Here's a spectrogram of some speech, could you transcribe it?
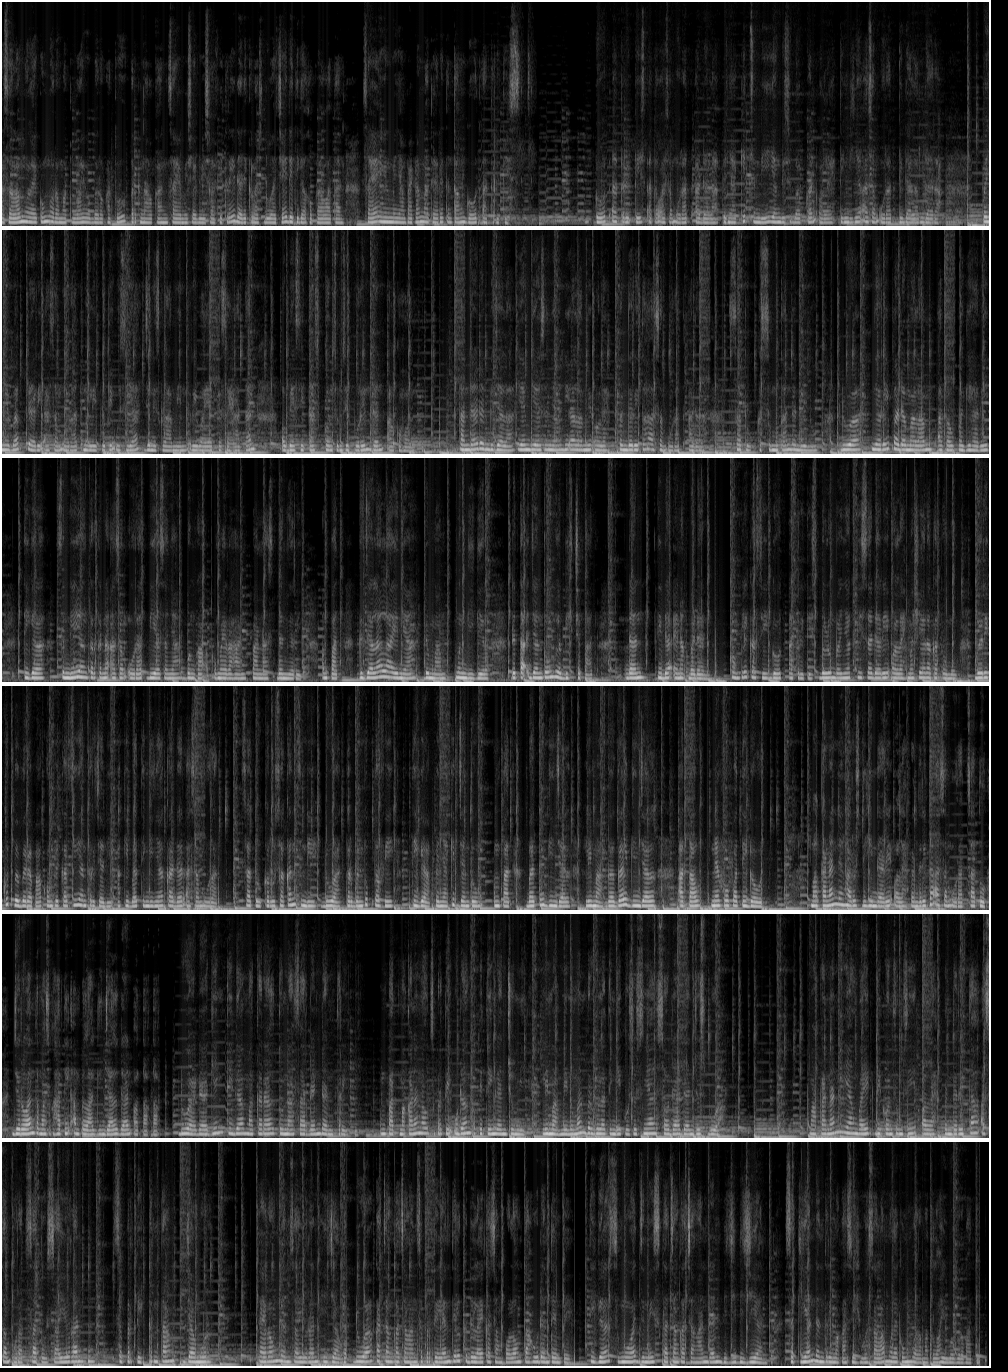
Assalamualaikum warahmatullahi wabarakatuh. Perkenalkan, saya Misha Dwi Fitri dari kelas 2C D3 Keperawatan. Saya ingin menyampaikan materi tentang gout arthritis Gout arthritis atau asam urat adalah penyakit sendi yang disebabkan oleh tingginya asam urat di dalam darah. Penyebab dari asam urat meliputi usia, jenis kelamin, riwayat kesehatan, obesitas, konsumsi purin, dan alkohol. Tanda dan gejala yang biasanya dialami oleh penderita asam urat adalah 1. Kesemutan dan linu 2. Nyeri pada malam atau pagi hari 3. Sendi yang terkena asam urat biasanya bengkak, kemerahan, panas, dan nyeri 4. Gejala lainnya demam, menggigil, detak jantung lebih cepat, dan tidak enak badan Komplikasi gout arthritis belum banyak disadari oleh masyarakat umum. Berikut beberapa komplikasi yang terjadi akibat tingginya kadar asam urat. 1. Kerusakan sendi 2. Terbentuk tofi 3. Penyakit jantung 4. Batu ginjal 5. Gagal ginjal atau nefropati gout Makanan yang harus dihindari oleh penderita asam urat 1. Jeroan termasuk hati, ampela, ginjal, dan otak. 2. Daging 3. Makarel, tuna, sarden, dan teri 4. Makanan laut seperti udang, kepiting, dan cumi 5. Minuman bergula tinggi khususnya soda dan jus buah Makanan yang baik dikonsumsi oleh penderita asam urat 1. Sayuran seperti kentang, jamur, terong, dan sayuran hijau 2. Kacang-kacangan seperti lentil, kedelai, kacang polong, tahu, dan tempe 3. Semua jenis kacang-kacangan dan biji-bijian. Sekian dan terima kasih. Wassalamualaikum warahmatullahi wabarakatuh.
